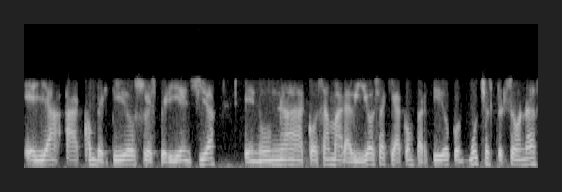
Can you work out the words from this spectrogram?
ella ha convertido su experiencia en una cosa maravillosa que ha compartido con muchas personas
